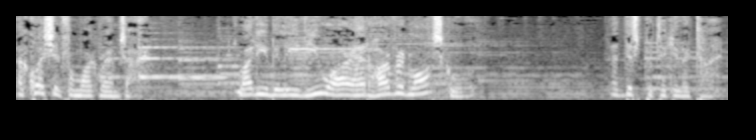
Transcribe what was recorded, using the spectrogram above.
a question for Mark Ramseyer. Why do you believe you are at Harvard Law School at this particular time?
